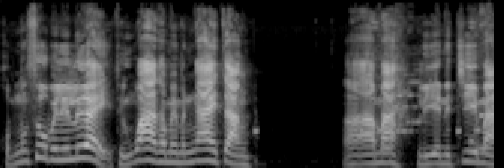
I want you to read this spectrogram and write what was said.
ผมต้องสู้ไปเรื่อยๆ ถึงว่าทำไมมันง่ายจัง อ่าเอามารีเอเนจีมา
